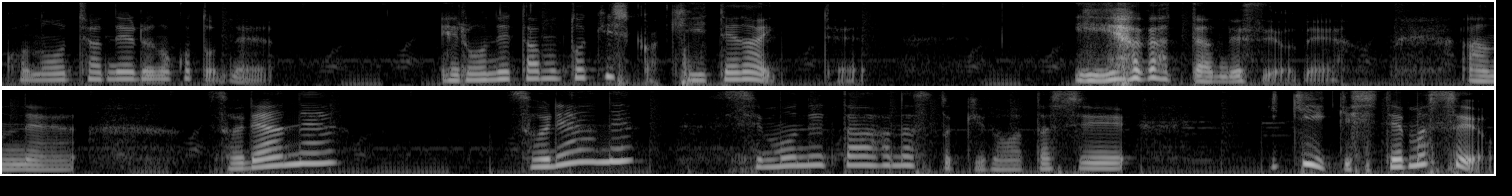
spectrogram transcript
このチャンネルのことねエロネタの時しか聞いてないって言いやがったんですよね。あのねそりゃねそりゃね下ネタ話す時の私生き生きしてますよ。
